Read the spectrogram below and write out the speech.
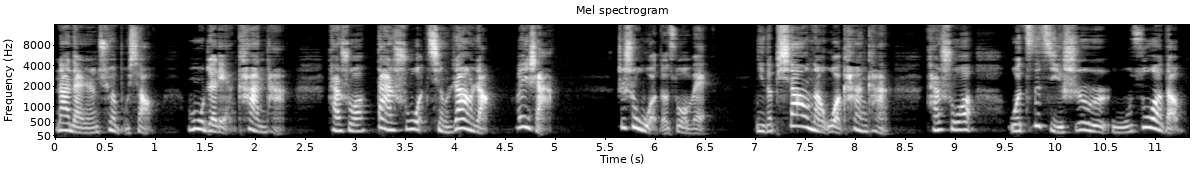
那男人却不笑，木着脸看他。他说：“大叔，请让让，为啥？这是我的座位，你的票呢？我看看。”他说。我自己是无座的，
